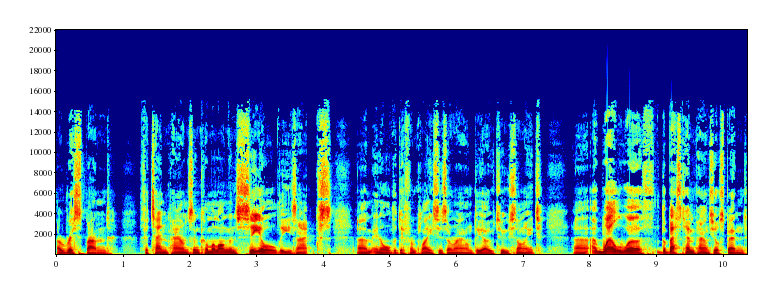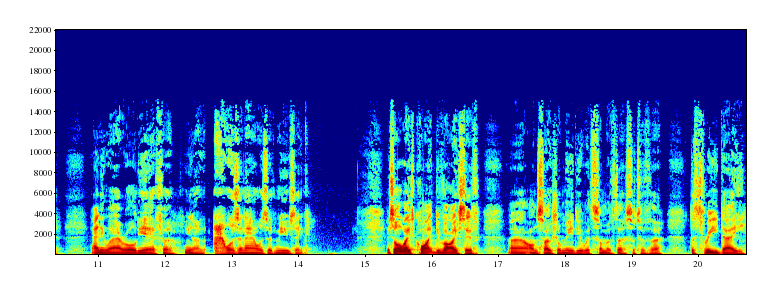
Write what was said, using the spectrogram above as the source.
a wristband for £10 and come along and see all these acts um, in all the different places around the O2 site. Uh, well worth the best £10 you'll spend anywhere all year for, you know, hours and hours of music. It's always quite divisive uh, on social media with some of the sort of the, the three day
